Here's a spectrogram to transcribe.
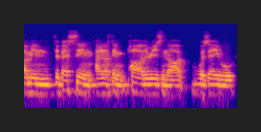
i mean the best thing and i think part of the reason i was able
